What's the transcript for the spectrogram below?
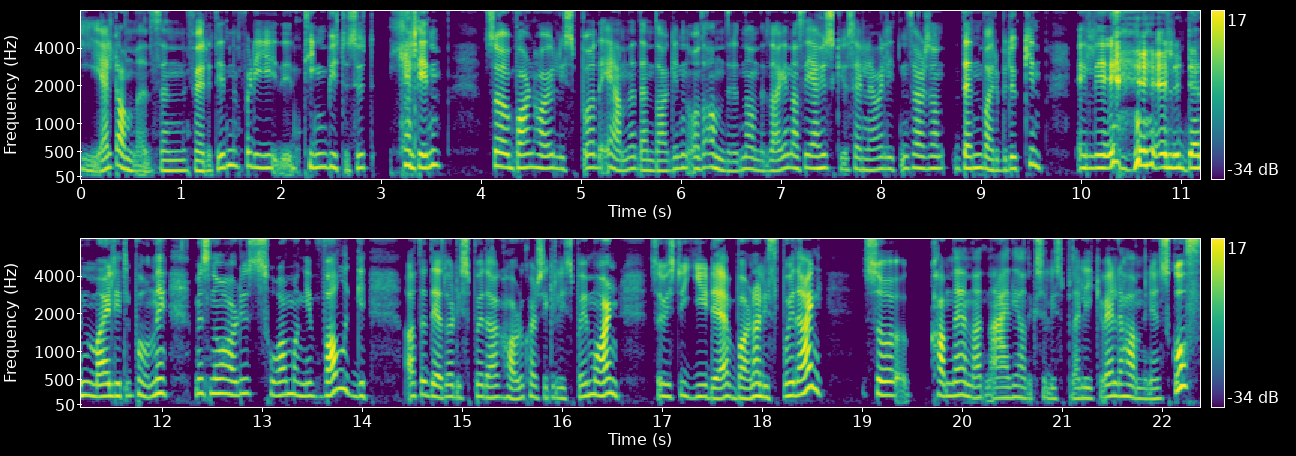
helt annerledes enn før i tiden, fordi ting byttes ut hele tiden. Så barn har jo lyst på det ene den dagen, og det andre den andre dagen. Altså Jeg husker jo selv da jeg var liten, så var det sånn Den Barbie-dukken. Eller, eller den My Little Pony. Mens nå har du så mange valg at det du har lyst på i dag, har du kanskje ikke lyst på i morgen. Så hvis du gir det barna har lyst på i dag, så kan det hende at nei, de hadde ikke så lyst på det likevel. Det havner i en skuff,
